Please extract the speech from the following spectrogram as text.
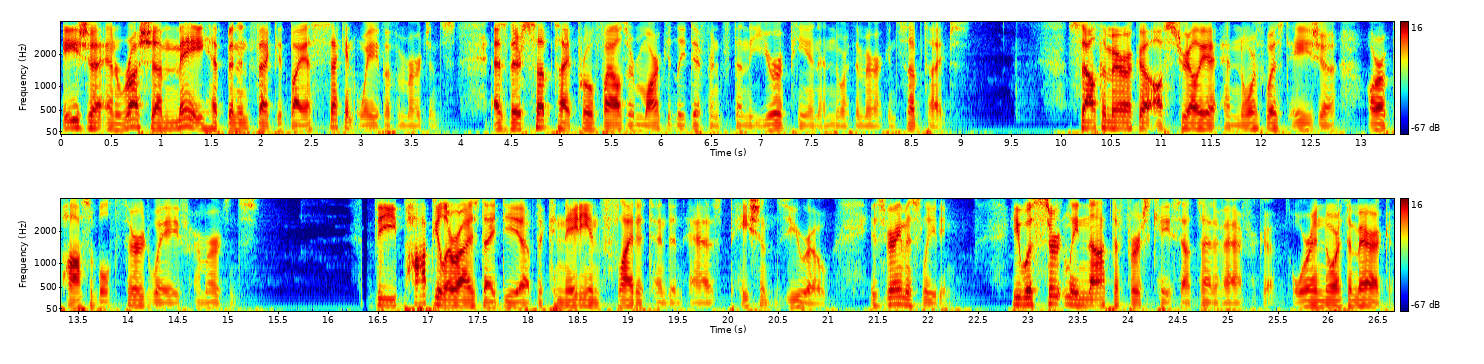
Asia and Russia may have been infected by a second wave of emergence, as their subtype profiles are markedly different than the European and North American subtypes. South America, Australia, and Northwest Asia are a possible third wave emergence. The popularized idea of the Canadian flight attendant as patient zero is very misleading. He was certainly not the first case outside of Africa or in North America,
